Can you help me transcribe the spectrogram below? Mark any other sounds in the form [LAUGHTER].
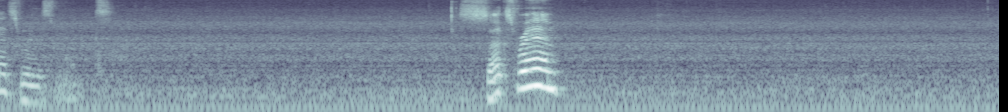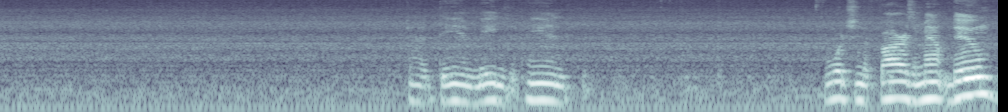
That's really Woods. Sucks for him. God damn, made in Japan. In the fires of Mount Doom.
